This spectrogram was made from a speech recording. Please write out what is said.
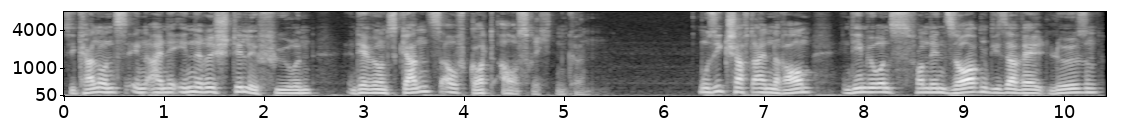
Sie kann uns in eine innere Stille führen, in der wir uns ganz auf Gott ausrichten können. Musik schafft einen Raum, in dem wir uns von den Sorgen dieser Welt lösen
